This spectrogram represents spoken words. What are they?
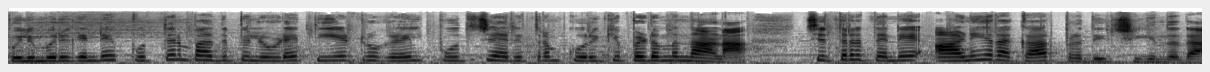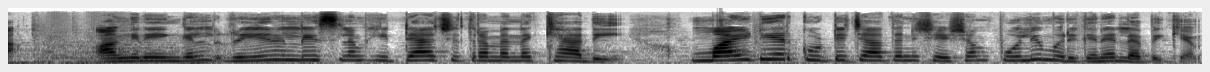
പുലിമുരുകന്റെ പുത്തൻ പതിപ്പിലൂടെ തിയേറ്ററുകളിൽ പുതുചരിത്രം കുറിക്കപ്പെടുമെന്നാണ് ചിത്രത്തിന്റെ അണിയറക്കാർ പ്രതീക്ഷിക്കുന്നത്. അങ്ങനെയെങ്കിൽ റീ റിലീസിലും ഹിറ്റായ ചിത്രം എന്ന ഖ്യാതി മൈ ഡിയർ കുട്ടിച്ചാത്തിന് ശേഷം പുലിമുരുകന് ലഭിക്കും.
